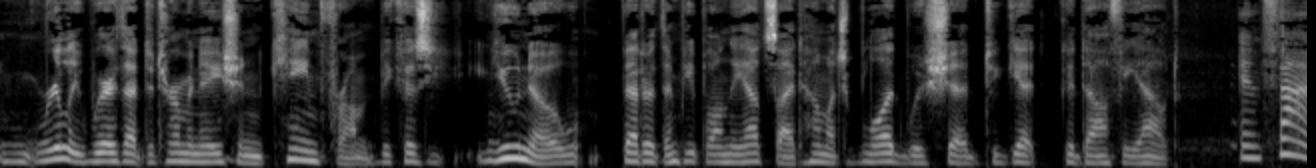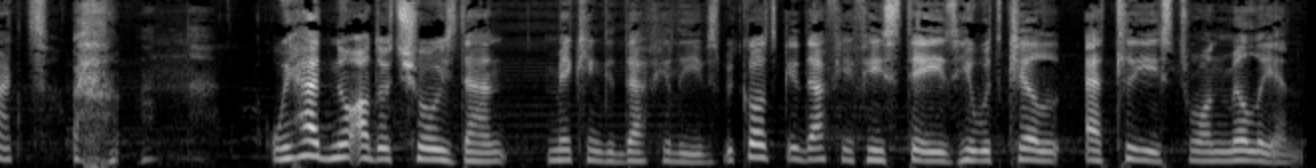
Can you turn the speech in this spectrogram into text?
really where that determination came from, because you know better than people on the outside how much blood was shed to get Gaddafi out. In fact, we had no other choice than making Gaddafi leaves, because Gaddafi, if he stays, he would kill at least one million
